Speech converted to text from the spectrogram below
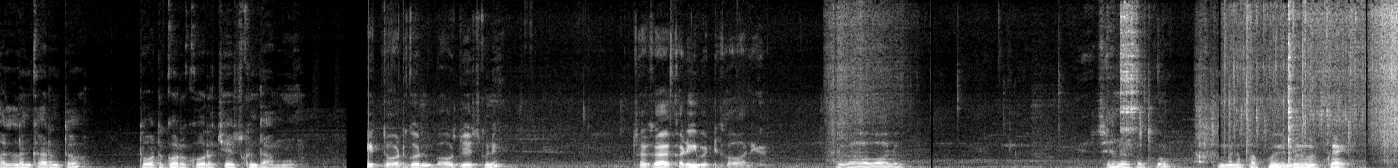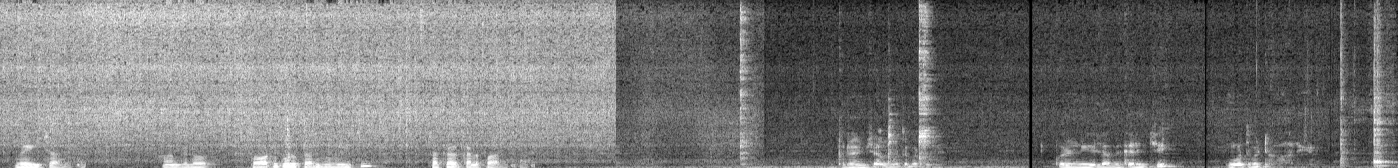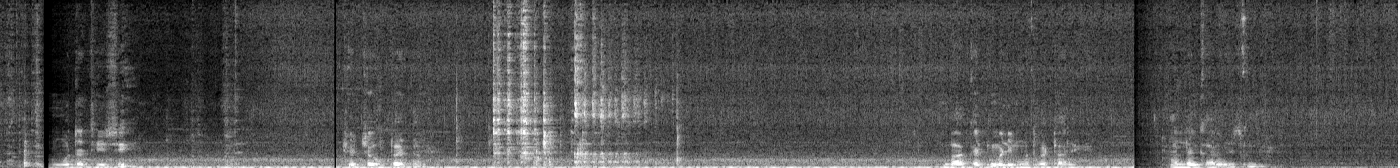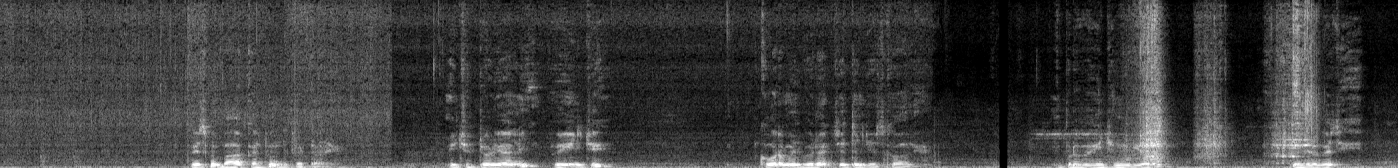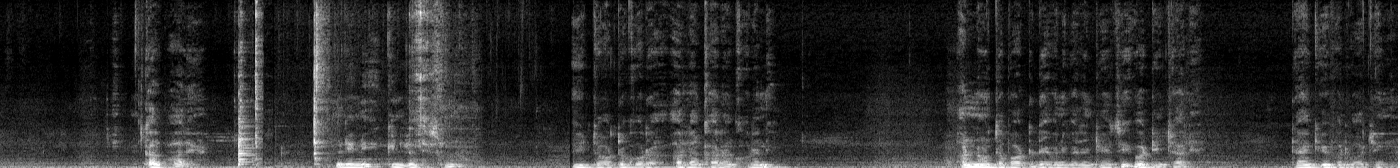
అల్లం కారంతో తోటకూర కూర చేసుకుందాము. ఈ తోటకూరని బాగు చేసుకుని చక్కగా కడిగి పెట్టుకోవాలి. ఆవాలు శనగపప్పు మినపప్పు ఎండు మిరపకాయ వేయించాలి. అందులో తోటకూర తరుగు వేసి చక్కగా కలపాలి. ఒక రెండు నిమిషాలు మూత పెట్టాలి కొన్ని నీళ్ళు అభికరించి మూత పెట్టుకోవాలి. మూత తీసి కొంచెం ఉప్పు వేద్దాం బాగా కలిపి మళ్ళీ మూత పెట్టాలి అల్లం కారం వేసుకుందాం వేసుకుని బాగా కలిపి మూత పెట్టాలి ఈ చుట్టూడియాన్ని వేయించి కూర మీద వేయడానికి సిద్ధం చేసుకోవాలి ఇప్పుడు వేయించిన ఉడియాలు ఇందులో వేసి కలపాలి దీన్ని గిన్నెలో తీసుకున్నాం ఈ తోటకూర అలంకారం కూరని అన్నంతో పాటు దేవుని విధం చేసి వడ్డించాలి. Thank you for watching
